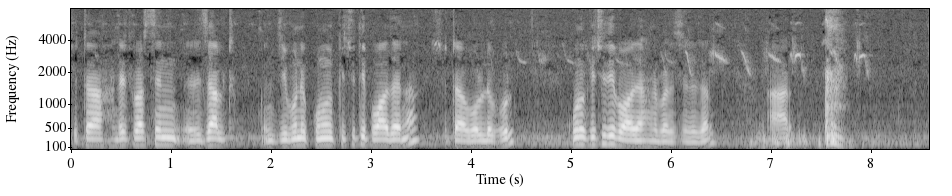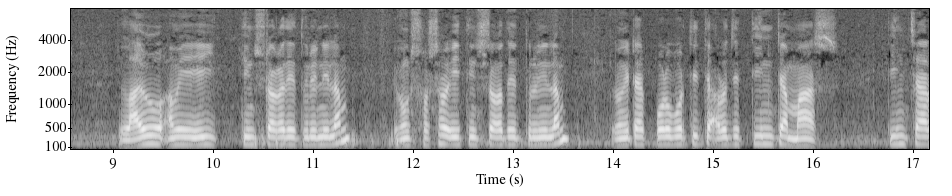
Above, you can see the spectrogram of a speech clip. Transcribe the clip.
সেটা হান্ড্রেড পার্সেন্ট রেজাল্ট জীবনে কোনো কিছুতেই পাওয়া যায় না, সেটা বললে ভুল। কোনো কিছুতেই পাওয়া যায় হান্ড্রেড পার্সেন্ট রেজাল্ট আর লাউ আমি এই তিনশো টাকা দিয়ে তুলে নিলাম এবং শশাও এই তিনশো টাকা দিয়ে তুলে নিলাম এবং এটার পরবর্তীতে আরও যে তিনটা মাস, তিন চার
